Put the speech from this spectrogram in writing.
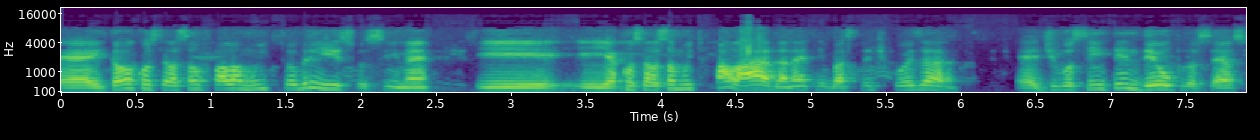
É, então a constelação fala muito sobre isso, assim, né? E, e a constelação é muito falada, né? Tem bastante coisa é, de você entender o processo.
